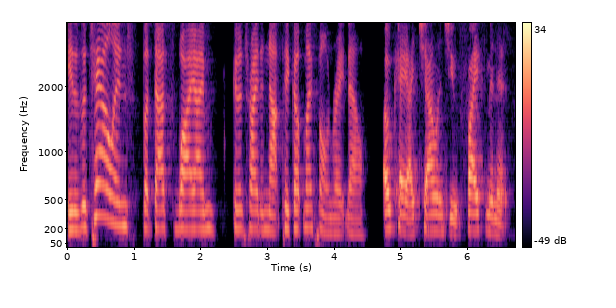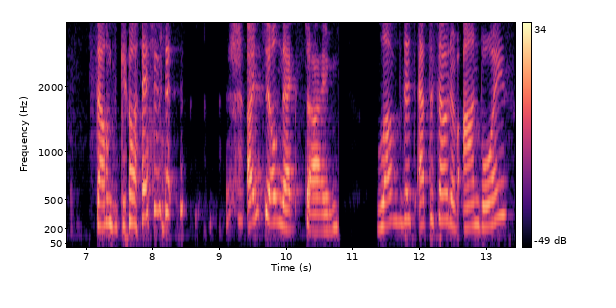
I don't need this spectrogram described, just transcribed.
It is a challenge, but that's why I'm going to try to not pick up my phone right now. Okay, I challenge you five minutes. Sounds good. Until next time. Loved this episode of On Boys?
